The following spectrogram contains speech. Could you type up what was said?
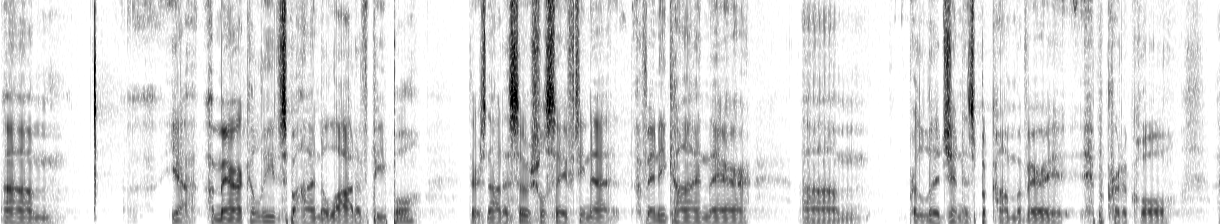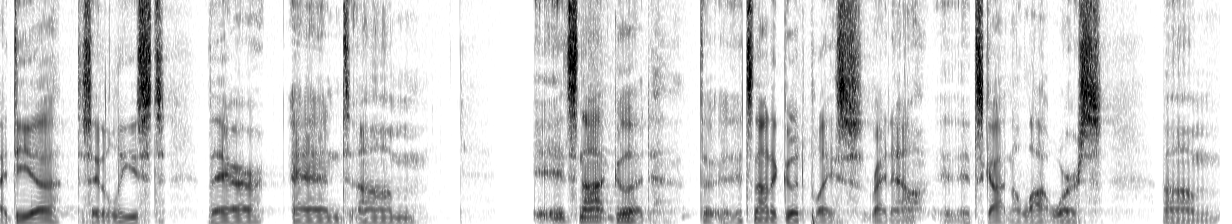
Um, yeah, America leaves behind a lot of people. There's not a social safety net of any kind there. Um, religion has become a very hypocritical idea, to say the least, there. And um, it's not good. It's not a good place right now. It's gotten a lot worse. Um,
